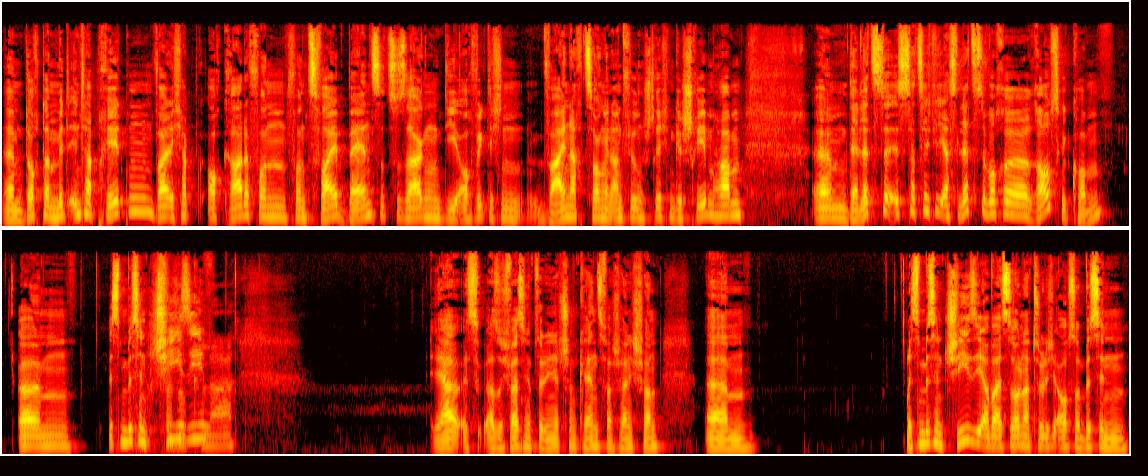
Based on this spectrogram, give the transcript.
ähm, doch dann mit Interpreten, weil ich habe auch gerade von, von zwei Bands sozusagen, die auch wirklich einen Weihnachtssong in Anführungsstrichen geschrieben haben. Ähm, der letzte ist tatsächlich erst letzte Woche rausgekommen. Ähm, ist ein bisschen war cheesy. So. Ja, ist, also ich weiß nicht, ob du den jetzt schon kennst, wahrscheinlich schon. Ähm, ist ein bisschen cheesy, aber es soll natürlich auch so ein bisschen,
